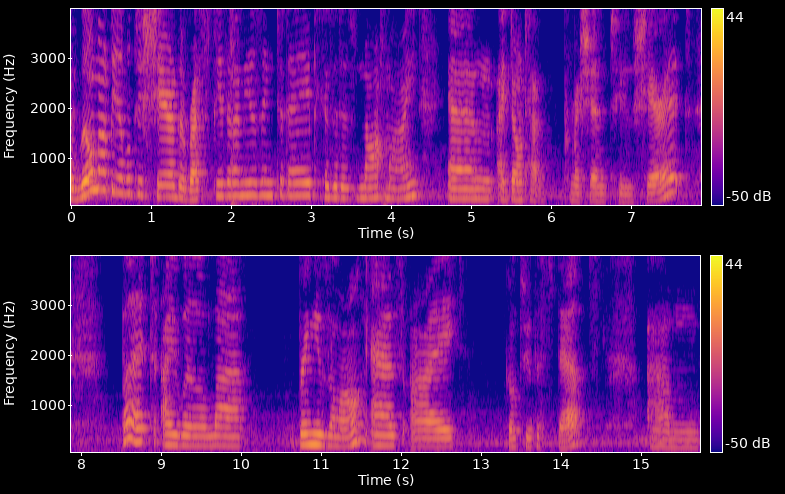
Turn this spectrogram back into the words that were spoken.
will not be able to share the recipe that I'm using today because it is not mine and I don't have permission to share it. But I will uh, bring you along as I go through the steps. Um,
